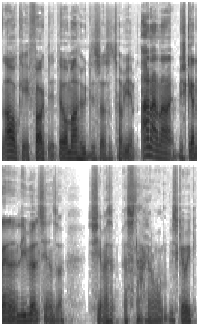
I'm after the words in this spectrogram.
"Nå, okay, fuck det. Det var meget hyggeligt, så, så tager vi hjem. Ah, nej, nej, nej, vi skal derind alligevel, siger han så. Så siger jeg, hvad, hvad snakker du om? Vi skal jo ikke,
